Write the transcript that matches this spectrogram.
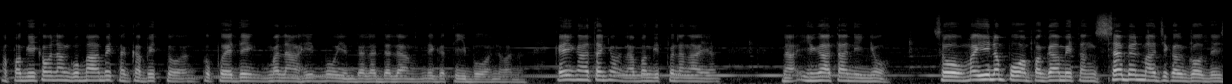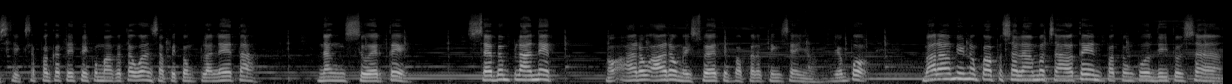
kapag ikaw lang gumamit, nagkabit doon, po pwedeng manahin mo yung daladalang negatibo. Ano, ano. Kaya ingatan nyo, nabanggit ko na nga yan, na ingatan ninyo. So, mainam po ang paggamit ng 7 magical golden sticks sapagkat ito'y kumakatawan sa pitong planeta ng swerte. 7 planet. No, araw-araw may swerte paparating sa inyo. Yan po. Maraming nagpapasalamat sa atin patungkol dito sa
